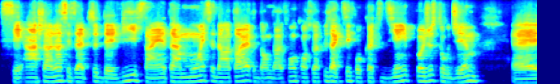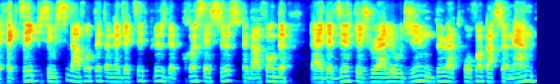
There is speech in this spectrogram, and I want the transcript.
c'est en changeant ses habitudes de vie, ça étant moins sédentaire, donc dans le fond, qu'on soit plus actif au quotidien, pas juste au gym. Euh, fait puis c'est aussi, dans peut-être un objectif plus de processus. Fait dans le fond, de, euh, de, dire que je veux aller au gym deux à trois fois par semaine,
